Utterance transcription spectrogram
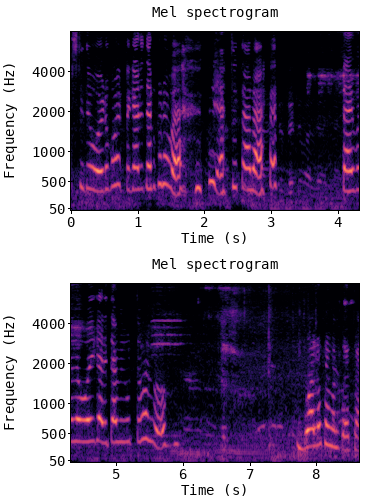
লাস্টে তো ওইরকম একটা গাড়ি দাঁড় করাবা এত তারা তাই বলে ওই গাড়িতে আমি উঠতে পারব? বলো কেমন কথা।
